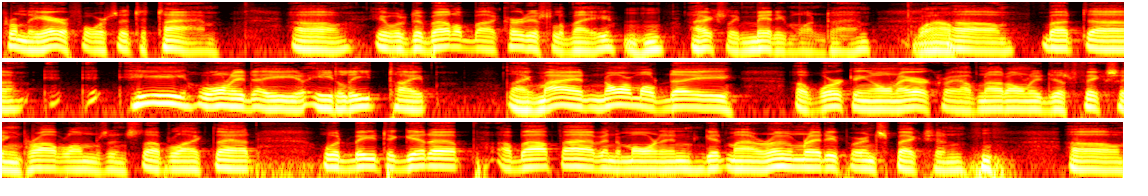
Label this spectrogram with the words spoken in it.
from the Air Force at the time. Uh, it was developed by Curtis LeMay. Mm-hmm. I actually met him one time. Wow. Um, but uh, he wanted a elite type thing. My normal day of working on aircraft, not only just fixing problems and stuff like that, would be to get up about five in the morning, get my room ready for inspection, uh,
